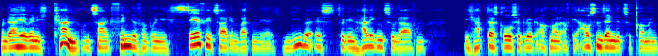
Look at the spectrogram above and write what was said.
von daher, wenn ich kann und Zeit finde, verbringe ich sehr viel Zeit im Wattenmeer. Ich liebe es, zu den Halligen zu laufen. Ich habe das große Glück, auch mal auf die Außensende zu kommen.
